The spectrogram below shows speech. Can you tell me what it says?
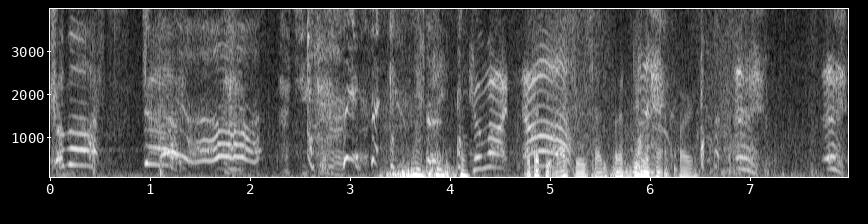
Come on! Come on! I bet the actors had fun doing that part. Ah!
